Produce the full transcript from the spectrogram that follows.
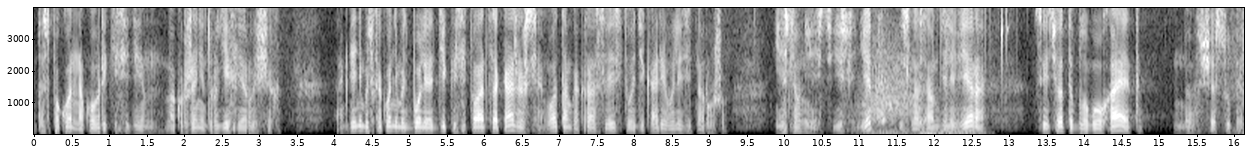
то есть спокойно на коврике сидим в окружении других верующих. А где-нибудь в какой-нибудь более дикой ситуации окажешься, вот там как раз весь твой дикарь вылезет наружу. Если он есть. Если нет, если на самом деле вера, цветет и благоухает, да, вообще супер.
